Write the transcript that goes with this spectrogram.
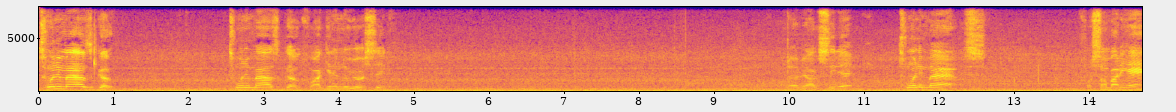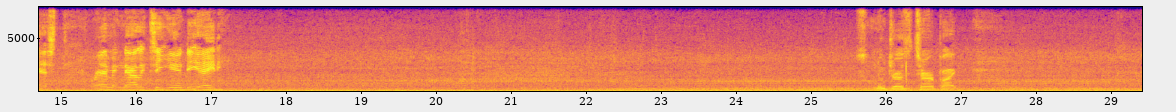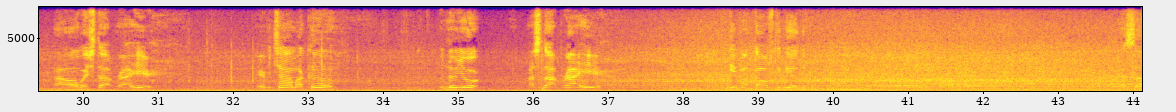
20 miles to go. 20 miles to go before I get in New York City. I don't know if y'all can see that. 20 miles. For somebody asked, Rand McNally TND 80. New Jersey Turnpike. I always stop right here. Every time I come to New York, I stop right here. Get my thoughts together. That's a,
